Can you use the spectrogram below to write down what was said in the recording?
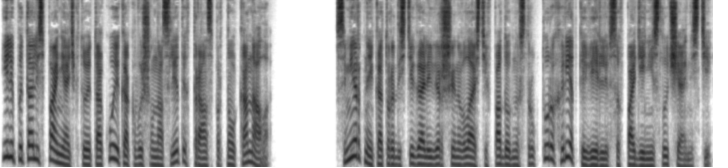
Или пытались понять, кто я такой и как вышел на след их транспортного канала. Смертные, которые достигали вершины власти в подобных структурах, редко верили в совпадение и случайности,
